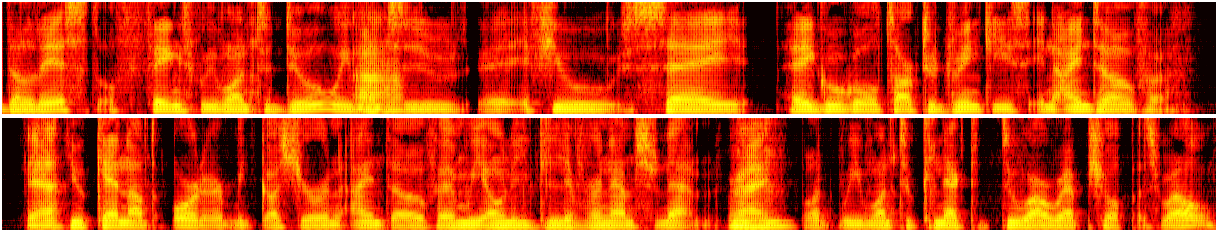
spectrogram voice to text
the list of things we want to do, we want uh-huh. to. If you say, "Hey Google, talk to Drinkies in Eindhoven," Yeah. you cannot order because you're in Eindhoven and we only deliver in Amsterdam. Right. Mm-hmm. But we want to connect it to our web shop as well.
